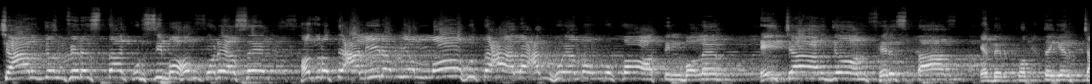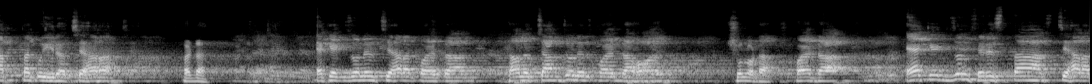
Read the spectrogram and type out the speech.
চারজন ফেরেস্তা কুরসি বহন করে আছে। হজরতে আলী আনহু এবং মুকাতিল বলেন, এই চারজন ফেরেস্তা এদের প্রত্যেকের চারটা কইরা চেহারা। কয়টা? এক একজনের চেহারা কয়টা? তাহলে চারজনের কয়টা হয়? ষোলোটা। কয়টা? এক একজন ফেরেস্তার চেহারা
